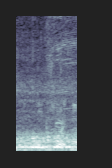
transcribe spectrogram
Six.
